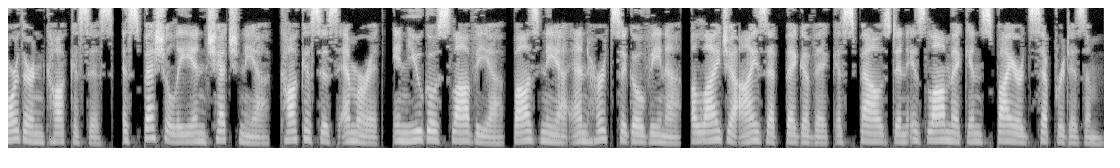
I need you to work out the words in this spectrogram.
Northern Caucasus, especially especially in Chechnya, Caucasus Emirate, in Yugoslavia Bosnia and Herzegovina, Alija Izetbegovic espoused an Islamic-inspired separatism.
